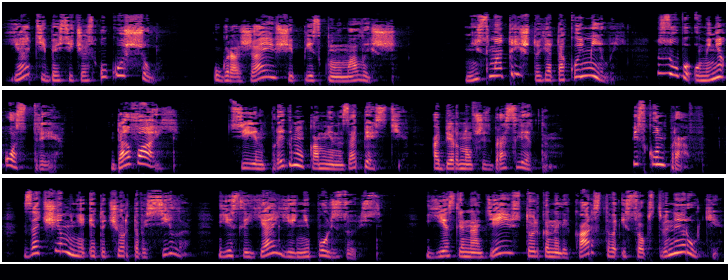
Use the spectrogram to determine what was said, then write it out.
Я тебя сейчас укушу!» Угрожающе пискнул малыш. «Не смотри, что я такой милый. Зубы у меня острые. Давай!» Тин прыгнул ко мне на запястье, обернувшись браслетом. Пескун прав. Зачем мне эта чертова сила, если я ей не пользуюсь? Если надеюсь только на лекарства и собственные руки,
